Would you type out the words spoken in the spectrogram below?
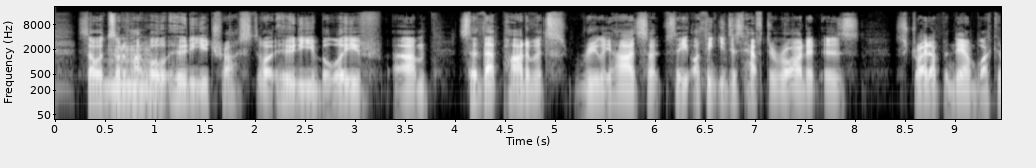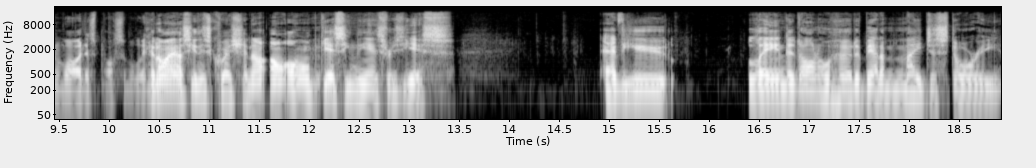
so it's sort of hard. Mm. Well, who do you trust? Like, who do you believe? Um, so that part of it's really hard. So see, I think you just have to write it as straight up and down, black and white as possible. Can I ask you this question? I, I, I'm guessing the answer is yes. Have you landed on or heard about a major story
